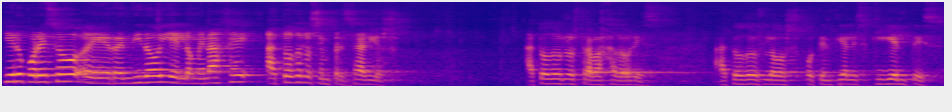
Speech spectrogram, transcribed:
Quiero por eso eh, rendir hoy el homenaje a todos los empresarios, a todos los trabajadores, a todos los potenciales clientes,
